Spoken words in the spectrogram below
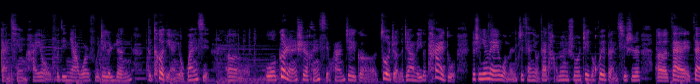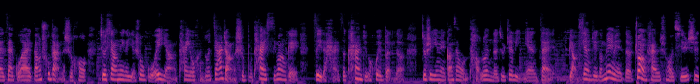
感情，还有弗吉尼亚·沃尔夫这个人的特点有关系。呃，我个人是很喜欢这个作者的这样的一个态度，就是因为我们之前有在讨论说，这个绘本其实，呃，在在在国外刚出版的时候，就像那个《野兽国》一样，它有很多家。长是不太希望给自己的孩子看这个绘本的，就是因为刚才我们讨论的，就这里面在表现这个妹妹的状态的时候，其实是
